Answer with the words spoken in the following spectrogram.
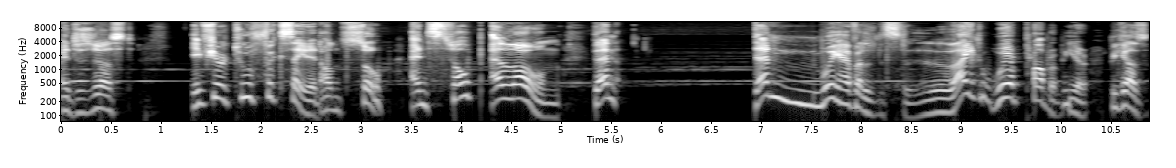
It's just if you're too fixated on soap and soap alone, then then we have a slight weird problem here because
